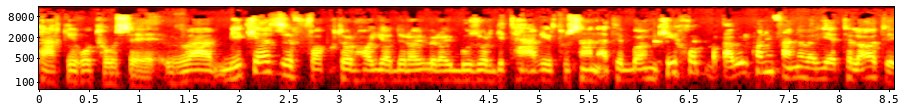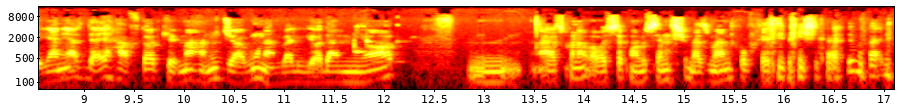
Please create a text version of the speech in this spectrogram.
تحقیق و توسعه و یکی از فاکتورها یا درایورهای بزرگ تغییر تو صنعت بانکی خب قبول کنیم فناوری اطلاعاته. یعنی از دهه هفتاد که من هنوز جوونم ولی یادم میاد عرض کنم آقای سپانو سنشون از من خب خیلی بیشتره ولی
